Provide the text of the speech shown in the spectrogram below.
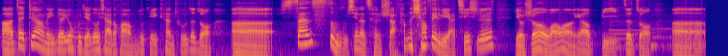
啊，在这样的一个用户结构下的话，我们就可以看出这种呃三四五线的城市啊，他们的消费力啊，其实有时候往往要比这种呃。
